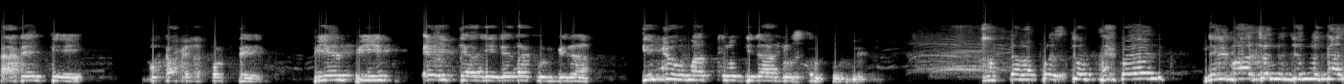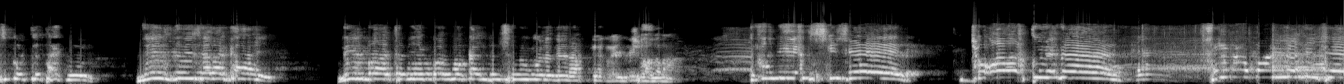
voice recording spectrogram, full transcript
তাদেরকে মোকাবেলা করতে বিএনপি এই ত্যাগী নেতা কর্মীরা কিছু মাত্র দ্বিধাগ্রস্ত করবে। আপনারা প্রস্তুত থাকুন নির্বাচনের জন্য কাজ করতে থাকুন। নিজ নিজ এলাকায় নির্বাচনী কর্মকাণ্ড শুরু করে দেন আপনারা ইনশাল্লাহ ধানের শীষের জোয়ার তুলে দেন। সারা বাংলাদেশে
